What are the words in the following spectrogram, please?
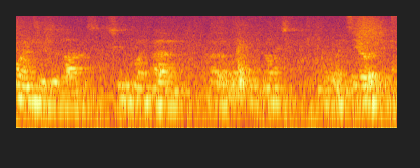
point is about 2 point, um, uh, not 2.0.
